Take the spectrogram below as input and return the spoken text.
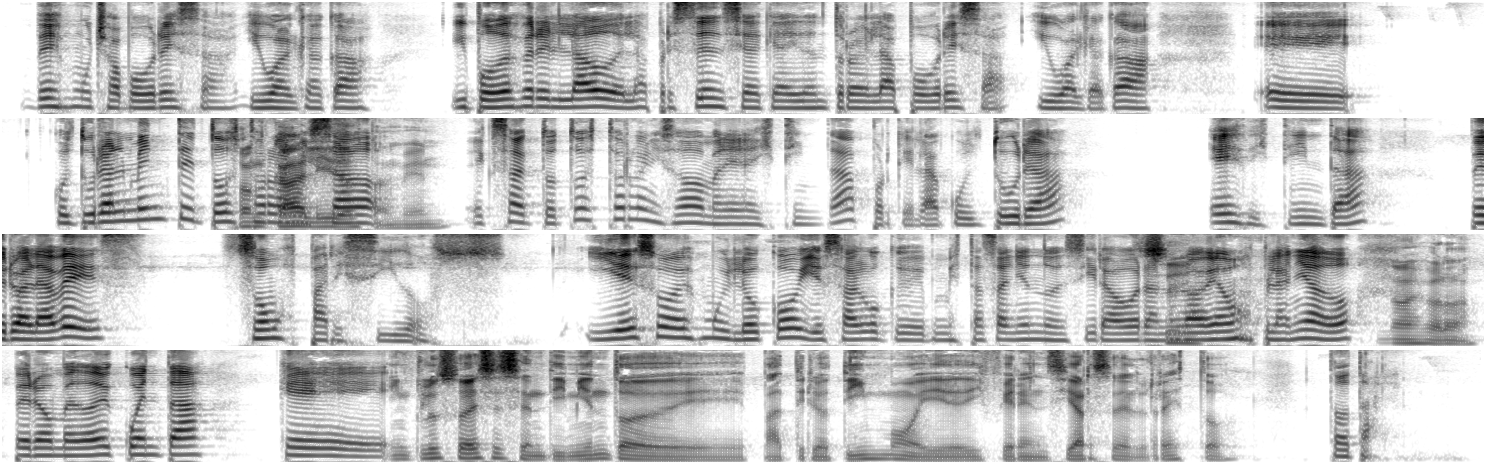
ves mucha pobreza, igual que acá, y podés ver el lado de la presencia que hay dentro de la pobreza, igual que acá. Eh, Culturalmente todo está organizado. También. Exacto, todo está organizado de manera distinta, porque la cultura es distinta, pero a la vez somos parecidos. Y eso es muy loco y es algo que me está saliendo a decir ahora, no lo habíamos planeado. No, es verdad. Pero me doy cuenta que... Incluso ese sentimiento de patriotismo y de diferenciarse del resto. Total.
